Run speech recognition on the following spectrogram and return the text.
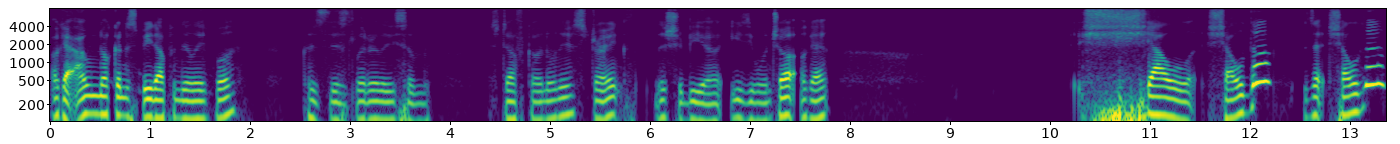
Okay, I'm not going to speed up in the Elite Four because there's literally some stuff going on here. Strength. This should be a easy one shot. Okay. Shell Shellder? Is that Shellder?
